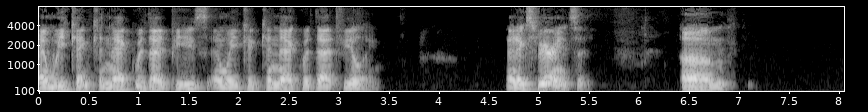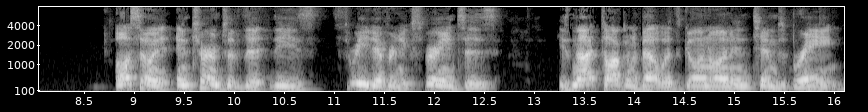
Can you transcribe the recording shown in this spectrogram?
And we can connect with that peace and we can connect with that feeling and experience it. Um, also, in, in terms of the, these three different experiences, he's not talking about what's going on in Tim's brain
